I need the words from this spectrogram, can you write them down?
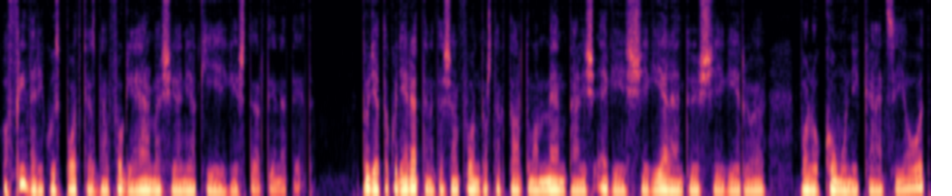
a Friderikus podcastben fogja elmesélni a kiégés történetét. Tudjátok, hogy én rettenetesen fontosnak tartom a mentális egészség jelentőségéről való kommunikációt,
